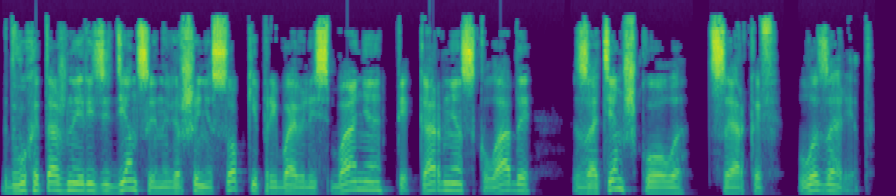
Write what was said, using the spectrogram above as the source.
К двухэтажной резиденции на вершине сопки прибавились баня, пекарня, склады, затем школа, церковь, лазарет.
